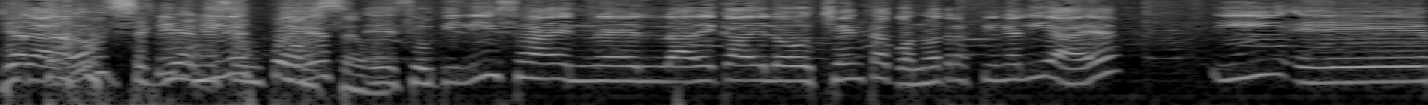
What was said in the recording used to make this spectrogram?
Ya Claro, sí, en y después eh, se utiliza en la década de los 80 con otras finalidades y eh,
